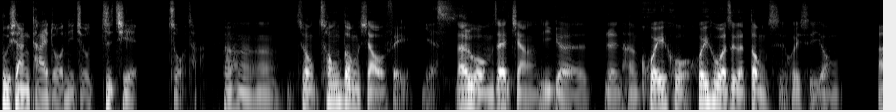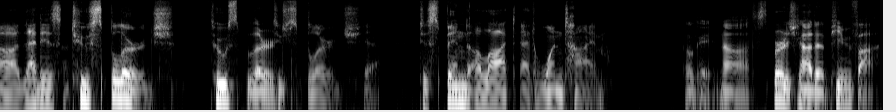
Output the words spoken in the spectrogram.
不想太多，你就直接做它。嗯哼哼，冲冲动消费。 Yes，那如果我们在讲一个人很挥霍，挥霍这个动词会是用 uh, that is to splurge. to To splurge。 splurge, yeah. To spend a lot at one time. OK，那 splurge 它的拼法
